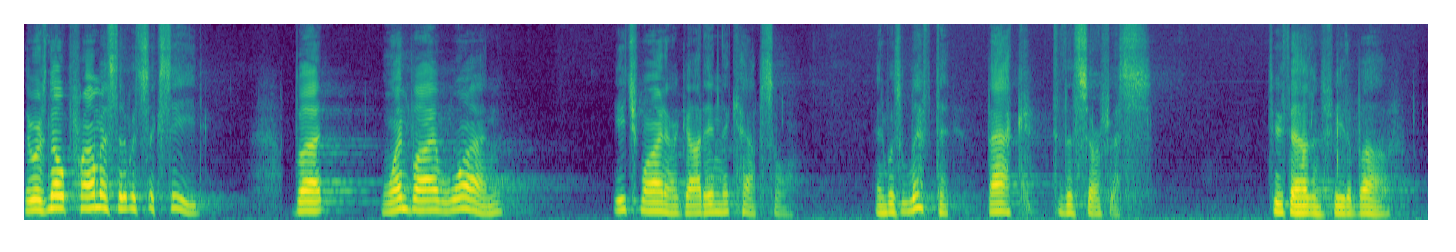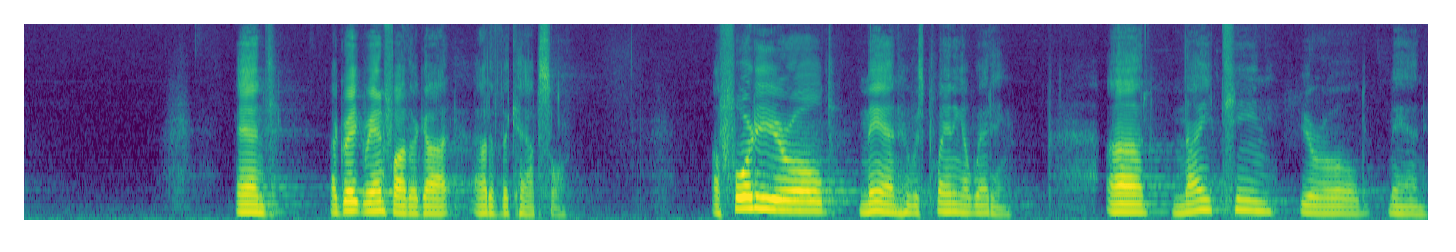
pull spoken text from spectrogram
There was no promise that it would succeed, but one by one, each miner got in the capsule and was lifted back to the surface, 2,000 feet above. and a great grandfather got out of the capsule. A 40 year old man who was planning a wedding, a 19 year old man.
